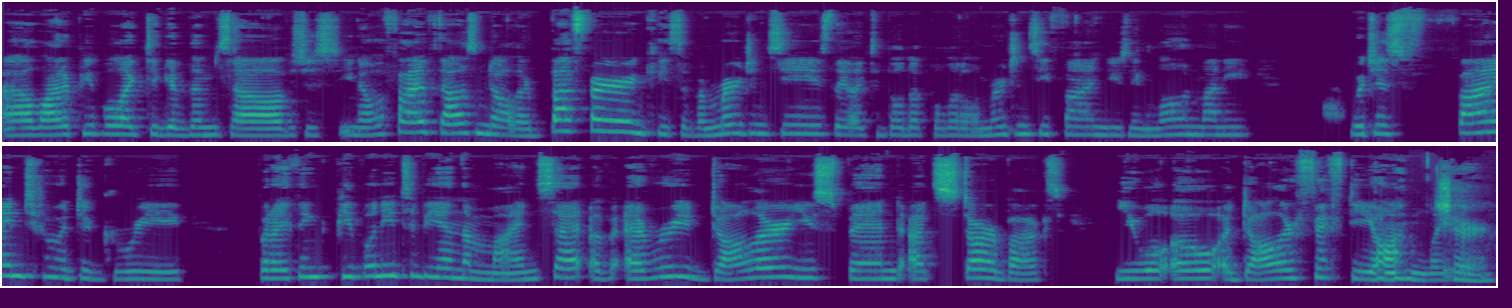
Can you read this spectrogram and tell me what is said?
a lot of people like to give themselves just, you know, a $5,000 buffer in case of emergencies. They like to build up a little emergency fund using loan money, which is fine to a degree. But I think people need to be in the mindset of every dollar you spend at Starbucks, you will owe a dollar fifty on later. Sure.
